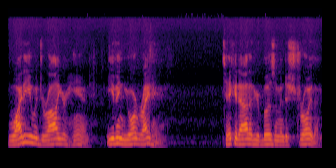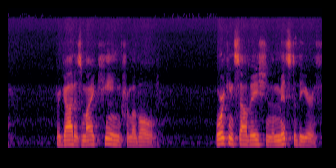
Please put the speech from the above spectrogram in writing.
Why do you withdraw your hand, even your right hand? Take it out of your bosom and destroy them. For God is my king from of old, working salvation in the midst of the earth.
